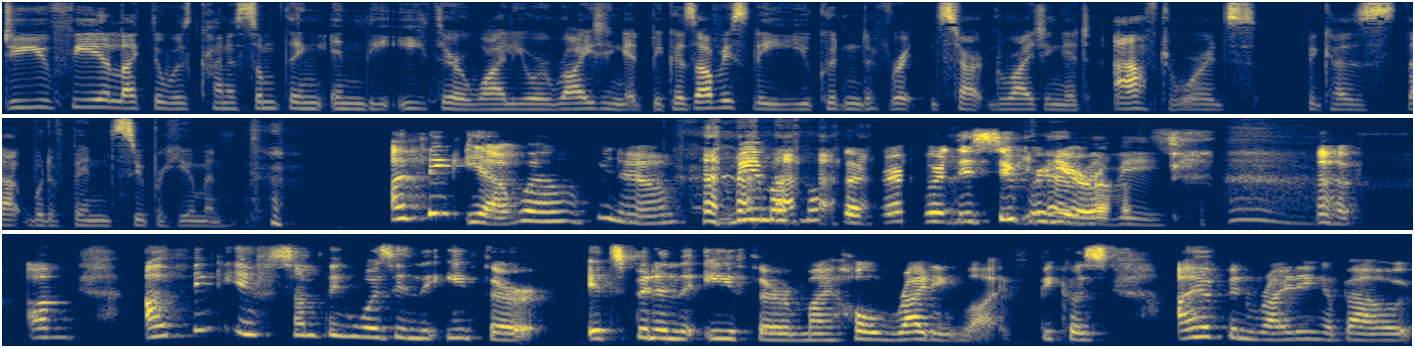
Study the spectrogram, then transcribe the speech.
do you feel like there was kind of something in the ether while you were writing it? Because obviously you couldn't have written, started writing it afterwards because that would have been superhuman. I think, yeah, well, you know, me and my mother, we're these superheroes. Yeah, um, I think if something was in the ether, it's been in the ether my whole writing life because I have been writing about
